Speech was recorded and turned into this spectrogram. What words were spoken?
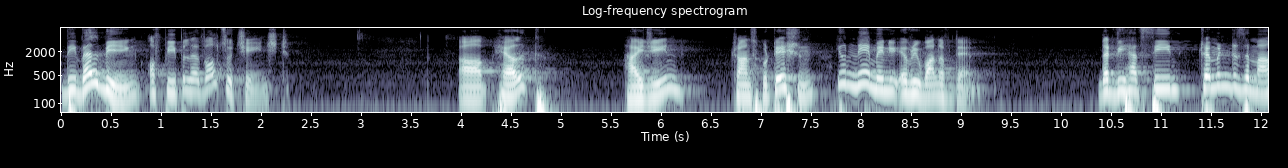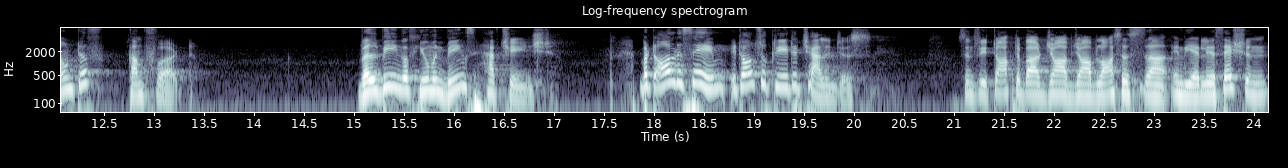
the well being of people has also changed. Uh, health, hygiene, transportation, you name any, every one of them. That we have seen tremendous amount of comfort. Well being of human beings have changed. But all the same, it also created challenges. Since we talked about job, job losses uh, in the earlier session,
